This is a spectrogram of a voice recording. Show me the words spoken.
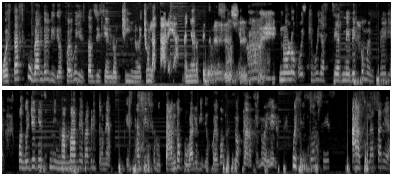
o estás jugando el videojuego y estás diciendo, chino, he hecho la tarea, mañana tengo sí, no lo voy, ¿qué voy a hacer? Me ve como en feria. Cuando llegues mi mamá me va a gritonear, ¿estás disfrutando jugar el videojuego? No, claro que no, Elena. Pues entonces, haz la tarea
